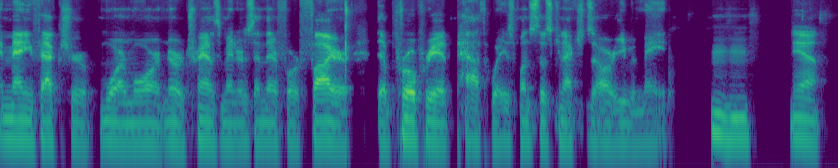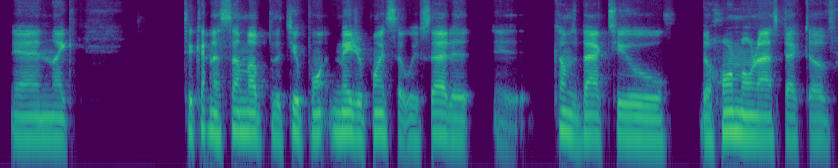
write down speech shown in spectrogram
and manufacture more and more neurotransmitters and therefore fire the appropriate pathways once those connections are even made. Mm-hmm. Yeah. And like to kind of sum up the two point, major points that we've said, it, it comes back to the hormone aspect of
